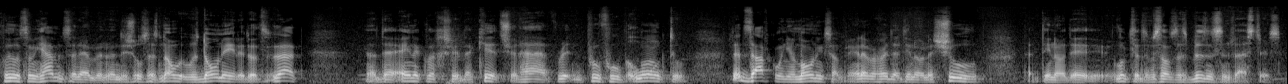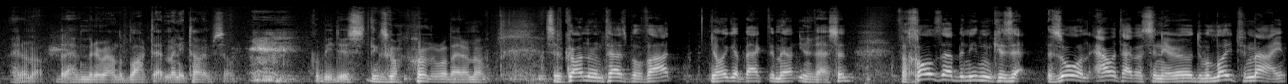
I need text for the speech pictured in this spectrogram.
something happens to them and then the shul says, no, it was donated or that, that the Eineklich should, the kids should have written proof who belonged to. That's Zafka when you're loaning something. I never heard that, you know, in a shul, that you know they looked at themselves as business investors. I don't know, but I haven't been around the block that many times, so could be there's things going on in the world. I don't know. Taz Bilvat You only get back the amount you invested. This is all in our type of scenario. The beloy tonight,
